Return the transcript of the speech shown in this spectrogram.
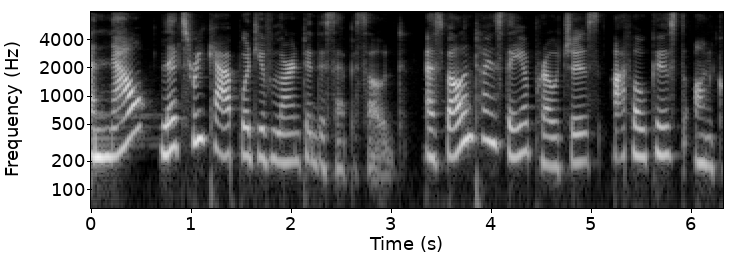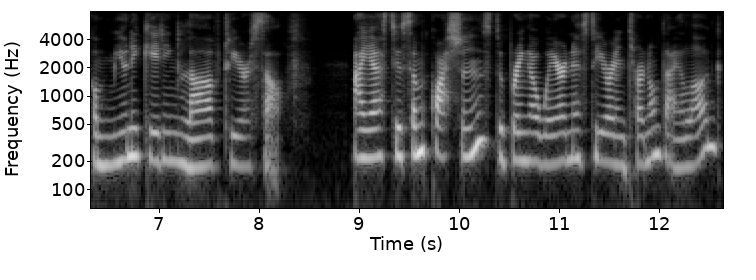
And now let's recap what you've learned in this episode. As Valentine's Day approaches, I focused on communicating love to yourself. I asked you some questions to bring awareness to your internal dialogue.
